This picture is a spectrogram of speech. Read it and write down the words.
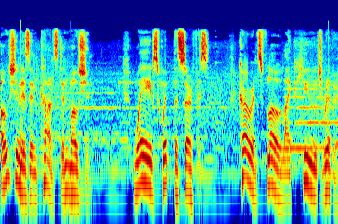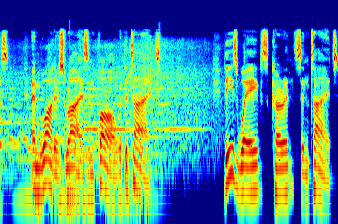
ocean is in constant motion. Waves whip the surface. Currents flow like huge rivers, and waters rise and fall with the tides. These waves, currents, and tides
